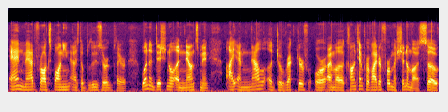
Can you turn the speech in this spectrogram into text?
and Mad Frog spawning as the blue Zerg player. One additional announcement, I am now a director or I'm a content provider for Machinima. So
